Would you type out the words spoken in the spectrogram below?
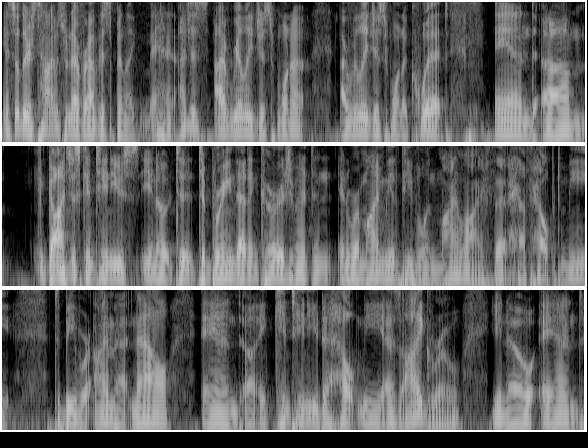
and so there's times whenever I've just been like, man, I just, I really just want to, I really just want to quit. And, um, God just continues, you know, to, to bring that encouragement and, and remind me of the people in my life that have helped me to be where I'm at now and, uh, and continue to help me as I grow, you know, and,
